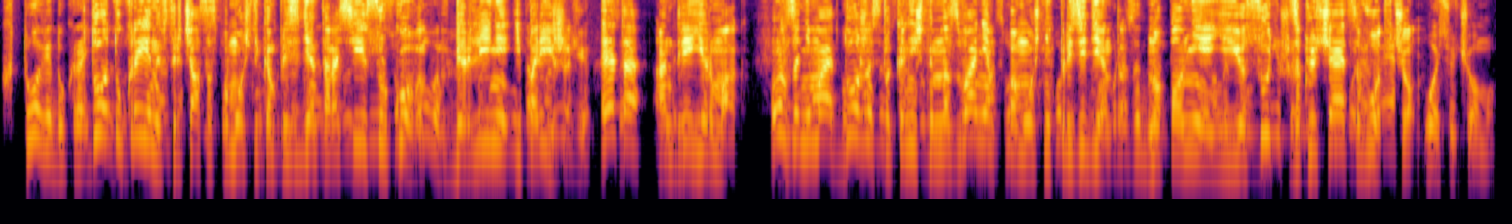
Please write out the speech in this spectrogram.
Кто от Украины встречался с помощником президента России Сурковым в Берлине и Париже? Это Андрей Ермак. Он занимает должность с лаконичным названием «помощник президента», но полнее ее суть заключается вот в чем.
